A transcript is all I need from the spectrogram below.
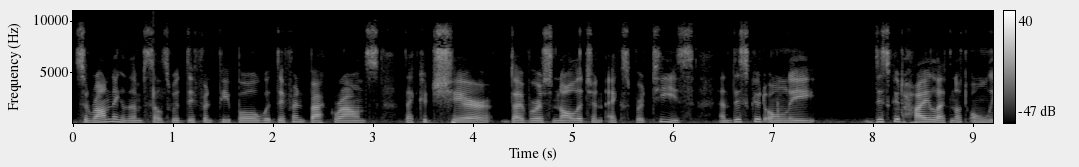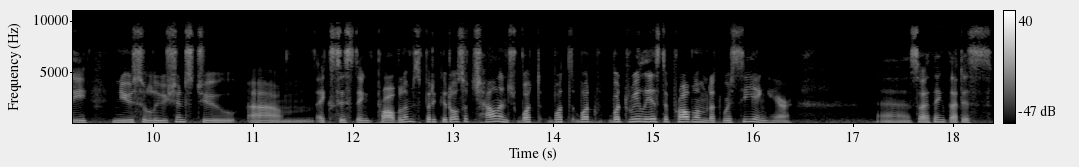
surrounding themselves with different people with different backgrounds that could share diverse knowledge and expertise. And this could only this could highlight not only new solutions to um, existing problems, but it could also challenge what what what what really is the problem that we're seeing here. Uh, so I think that is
